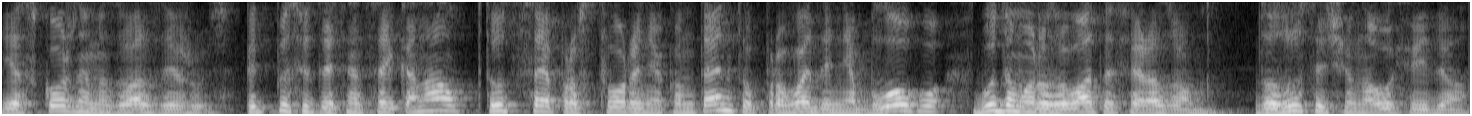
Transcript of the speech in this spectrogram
Я з кожним із вас зв'яжусь. Підписуйтесь на цей канал. Тут все про створення контенту, проведення блогу. Будемо розвиватися разом. До зустрічі в нових відео.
